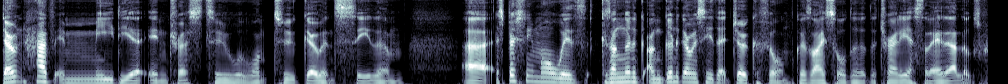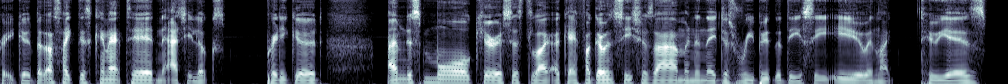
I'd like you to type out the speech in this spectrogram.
don't have immediate interest to want to go and see them. Uh, especially more with because I'm gonna I'm gonna go and see that Joker film because I saw the the trailer yesterday. That looks pretty good, but that's like disconnected and it actually looks pretty good. I'm just more curious as to like, okay, if I go and see Shazam and then they just reboot the DCEU in like two years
